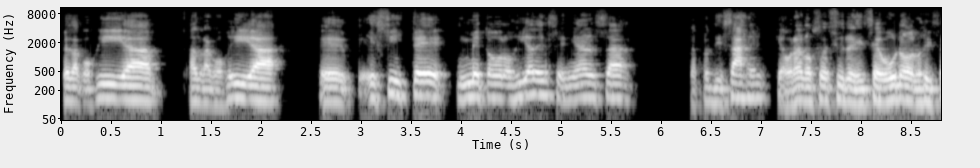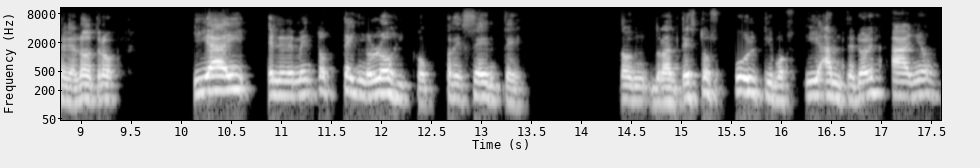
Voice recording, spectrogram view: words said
pedagogía, andragogía, eh, existe metodología de enseñanza, de aprendizaje, que ahora no sé si le dice uno o lo dice el otro, y hay el elemento tecnológico presente durante estos últimos y anteriores años.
